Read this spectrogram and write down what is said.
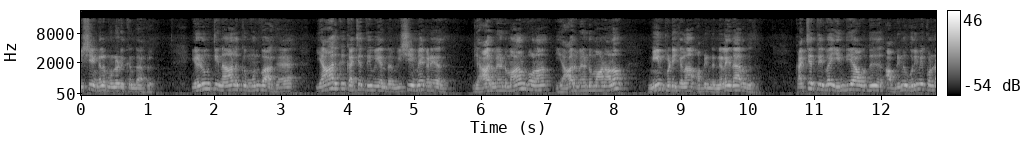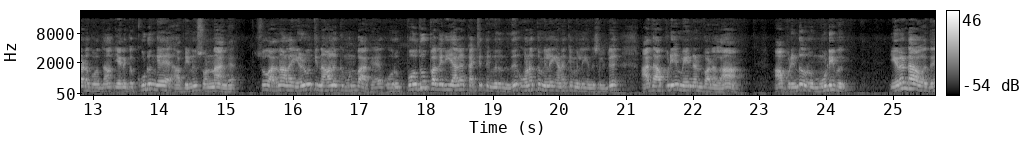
விஷயங்களை முன்னெடுக்கின்றார்கள். எழுபத்தி நாலுக்கு முன்பாக யாருக்கு கச்சத்தீவு என்ற விஷயமே கிடையாது. யார் வேண்டுமானாலும் போகலாம் யார் வேண்டுமானாலும் மீன் பிடிக்கலாம் அப்படின்ற நிலை தான் இருந்தது. கச்சத்தீவை இந்தியாவுது அப்படின்னு உரிமை கொண்டாட போது தான் எனக்கு கொடுங்க அப்படின்னு சொன்னாங்க. ஸோ அதனால் எழுபத்தி நாலுக்கு முன்பாக ஒரு பொது பகுதியாக கச்சத்தீவு இருந்தது. உனக்கும் இல்லை எனக்கும் இல்லை என்று சொல்லிட்டு அதை அப்படியே மெயின்டைன் பண்ணலாம் அப்படின்ற ஒரு முடிவு. இரண்டாவது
